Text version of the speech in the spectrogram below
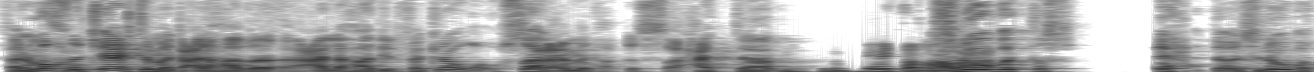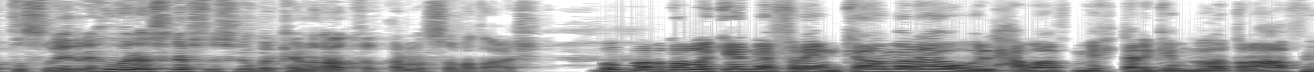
فالمخرج اعتمد على هذا على هذه الفكرة وصنع منها قصة. حتى أسلوب التص... إيه، حتى أسلوب التصوير هو نفس نفس أسلوب الكاميرات في القرن ال 17 بالضبط والله كأنه frame كاميرا والحواف محترقة من الأطراف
